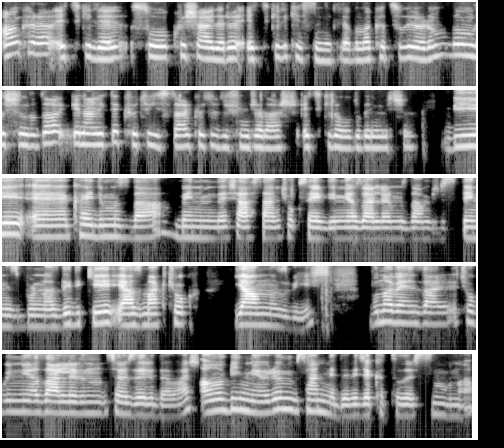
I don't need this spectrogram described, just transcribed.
Ankara etkili, soğuk kış ayları etkili kesinlikle buna katılıyorum. Bunun dışında da genellikle kötü hisler, kötü düşünceler etkili oldu benim için. Bir e, kaydımızda benim de şahsen çok sevdiğim yazarlarımızdan birisi Deniz Burnaz dedi ki yazmak çok yalnız bir iş. Buna benzer çok ünlü yazarların sözleri de var. Ama bilmiyorum sen ne derece katılırsın buna.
